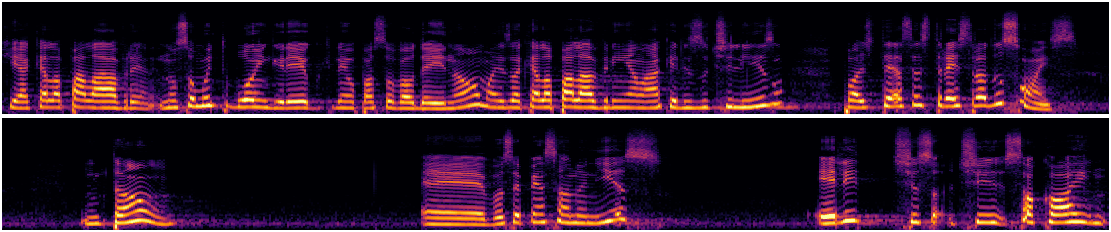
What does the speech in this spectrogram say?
que é aquela palavra, não sou muito boa em grego, que nem o pastor Valdeir, não, mas aquela palavrinha lá que eles utilizam, pode ter essas três traduções. Então, é, você pensando nisso, ele te, te socorre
